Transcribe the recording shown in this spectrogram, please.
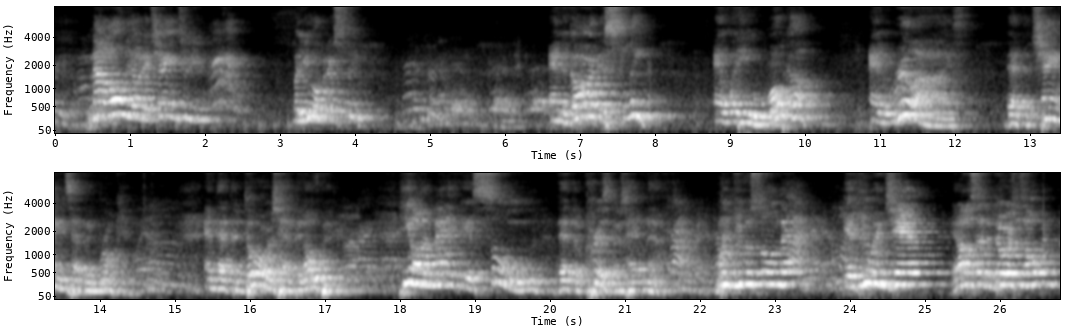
Man. Not only are they chained to you, but you over there sleep. And the guard is asleep. And when he woke up and realized that the chains have been broken and that the doors have been opened, he automatically assumed that the prisoners had left. Wouldn't you assume that? If you in jail and all of a sudden the doors is open,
